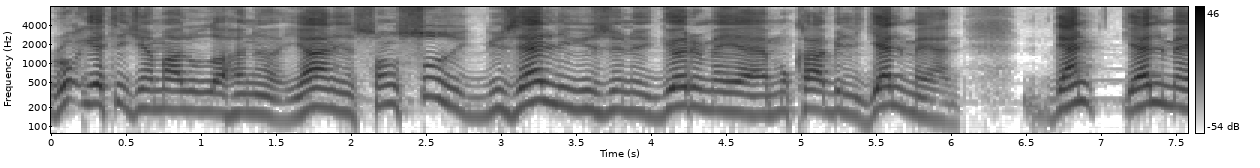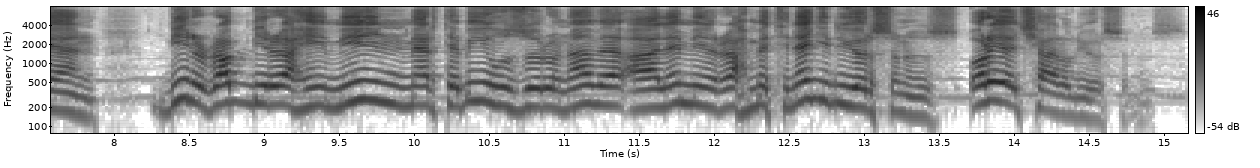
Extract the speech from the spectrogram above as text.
rü'yeti cemalullahını yani sonsuz güzel yüzünü görmeye mukabil gelmeyen, denk gelmeyen bir Rabbi Rahim'in mertebi huzuruna ve alemi rahmetine gidiyorsunuz. Oraya çağrılıyorsunuz.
